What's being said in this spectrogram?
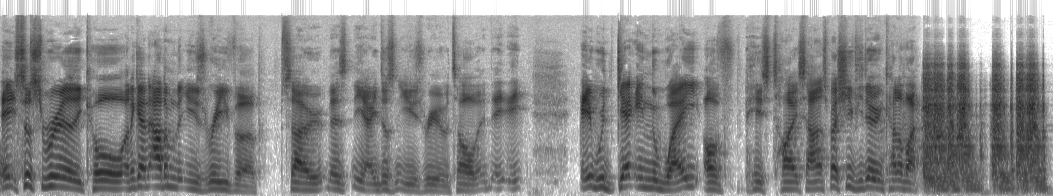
It's just really cool. And again, Adam didn't use reverb, so there's know he doesn't use reverb at all. It, it, it would get in the way of his tight sound, especially if you're doing kind of like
